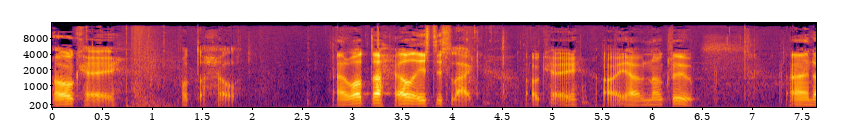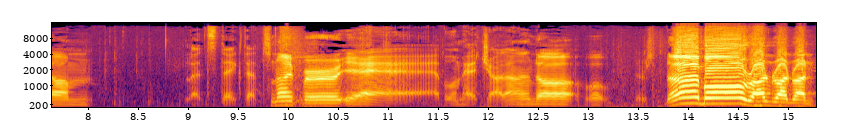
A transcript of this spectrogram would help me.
Okay. What the hell? And what the hell is this lag? Okay, I have no clue. And um let's take that sniper. Yeah, boom headshot and uh whoa, there's Nemo run run run.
